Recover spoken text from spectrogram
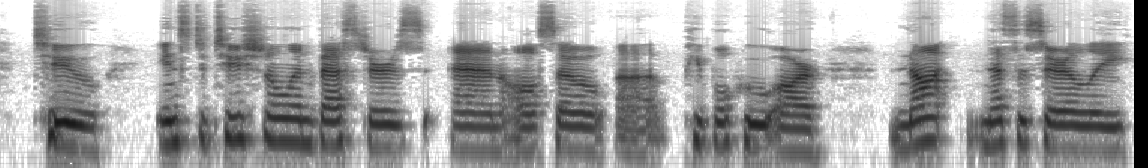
to institutional investors and also uh, people who are not necessarily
